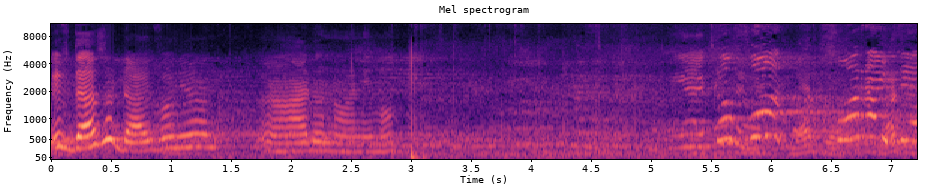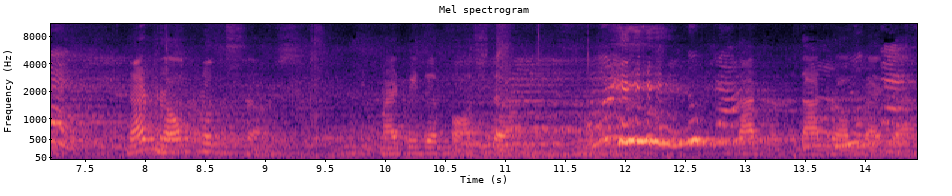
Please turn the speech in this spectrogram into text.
If there's a diver here, uh, I don't know anymore. Yeah, so four. Four right there. That rock looks uh, might be the poster. Look down. That that rock right there.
